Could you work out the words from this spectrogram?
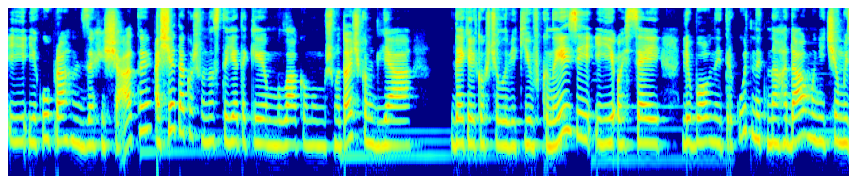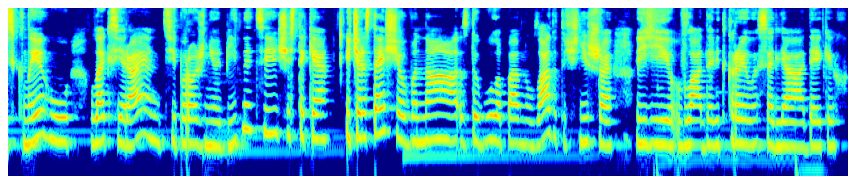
і яку прагнуть захищати. А ще також вона стає таким лакомим шматочком для декількох чоловіків в книзі, і ось цей любовний трикутник нагадав мені чимось книгу Лексі Райан, ці порожні обітниці, щось таке. І через те, що вона здобула певну владу, точніше, її влада відкрилася для деяких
